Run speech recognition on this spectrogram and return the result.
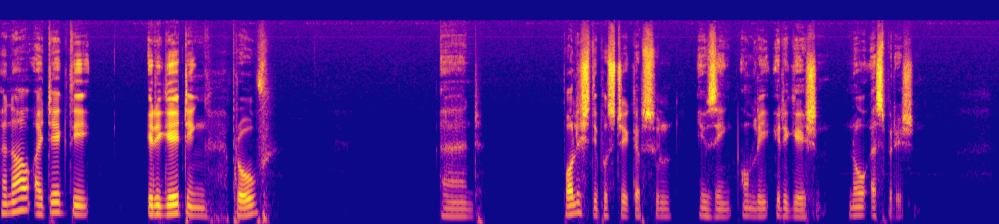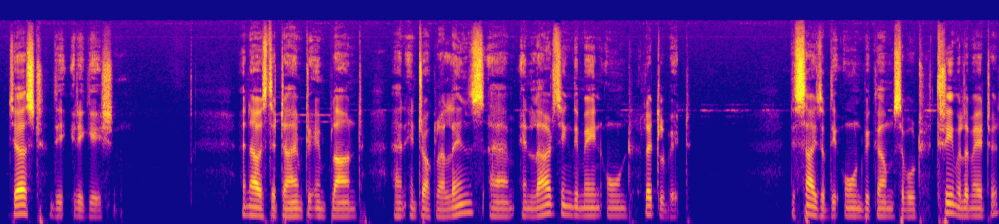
And now I take the irrigating probe and polish the posterior capsule using only irrigation, no aspiration, just the irrigation. And now is the time to implant an intraocular lens. I am enlarging the main wound little bit. The size of the wound becomes about 3 millimeter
